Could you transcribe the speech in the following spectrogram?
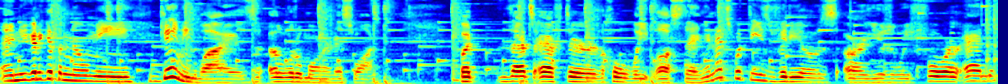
And you're going to get to know me gaming-wise a little more in this one. But that's after the whole weight loss thing, and that's what these videos are usually for, and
